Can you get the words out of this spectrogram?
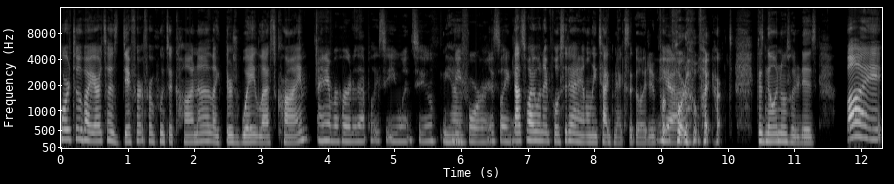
Puerto Vallarta is different from Punta Cana. Like, there's way less crime. I never heard of that place that you went to Yeah. before. It's like That's why when I posted it, I only tagged Mexico. I didn't put Yeah. Puerto Vallarta because no one knows what it is. But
